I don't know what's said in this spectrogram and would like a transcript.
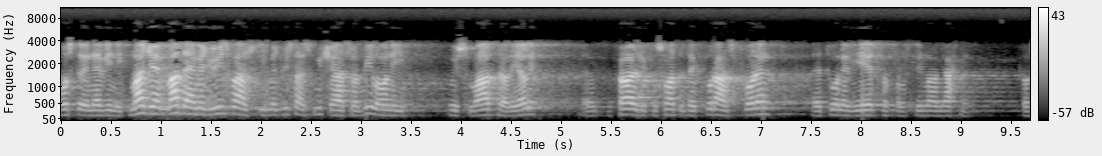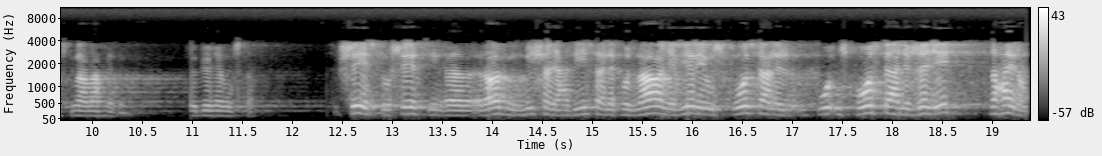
postoje nevinik. Mađe, mada je među islamskim, među islamskim učenjacima bilo oni koji su smatrali, jeli, ko kaže, ko smatra da je Kur'an stvoren, da je to nevjestvo, kao što imam Ahmed, kao što imam Ahmed, to je bio njegov stav. Šesto, šesti e, uh, razlog mišljanja hadisa je nepoznavanje vjere uz postojanje, uz postojanje želje za hajrom.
